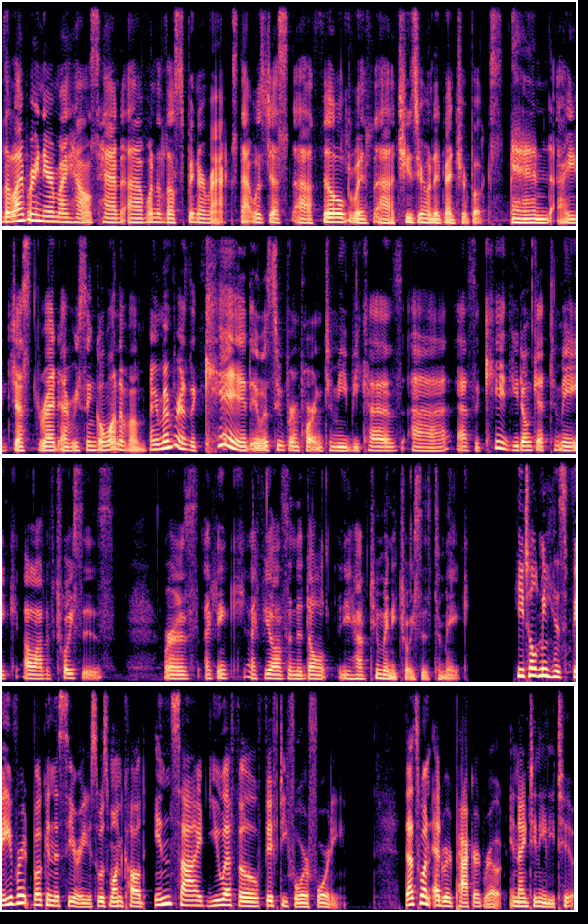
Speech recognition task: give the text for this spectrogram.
The library near my house had uh, one of those spinner racks that was just uh, filled with uh, choose your own adventure books. And I just read every single one of them. I remember as a kid, it was super important to me because uh, as a kid, you don't get to make a lot of choices. Whereas I think I feel as an adult, you have too many choices to make. He told me his favorite book in the series was one called Inside UFO 5440. That's one Edward Packard wrote in 1982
